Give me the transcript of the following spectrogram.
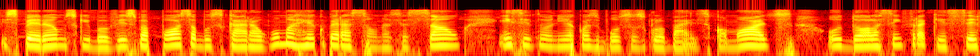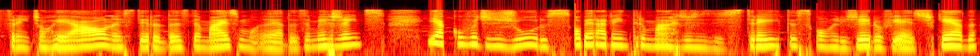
esperamos que o Ibovespa possa buscar alguma recuperação na sessão, em sintonia com as bolsas globais e commodities, o dólar se enfraquecer frente ao real na esteira das demais moedas emergentes e a curva de juros operar entre margens estreitas, com um ligeiro viés de queda,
